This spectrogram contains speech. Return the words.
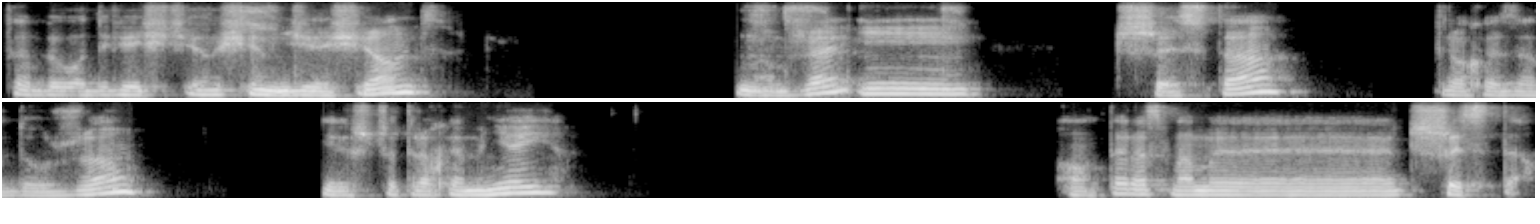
To było 280. Dobrze. I 300. Trochę za dużo. Jeszcze trochę mniej. O, teraz mamy 300.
